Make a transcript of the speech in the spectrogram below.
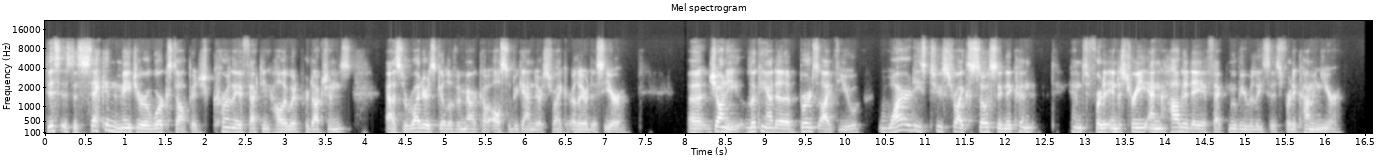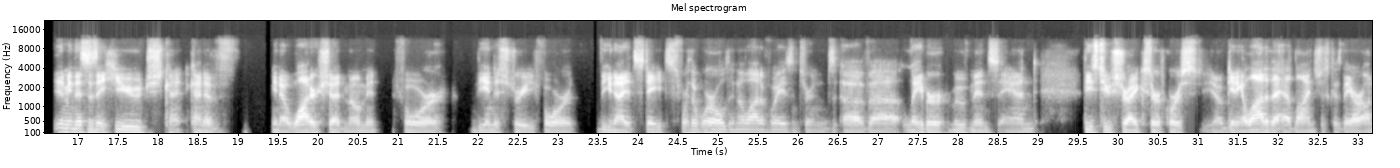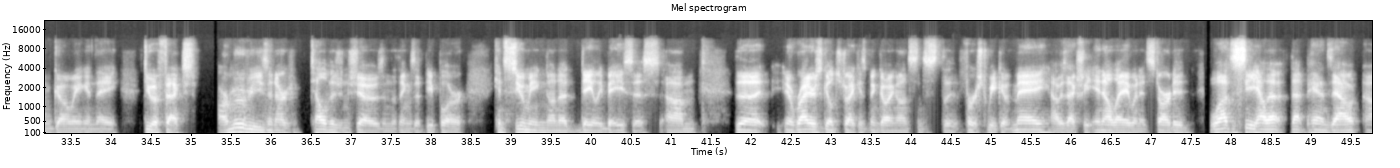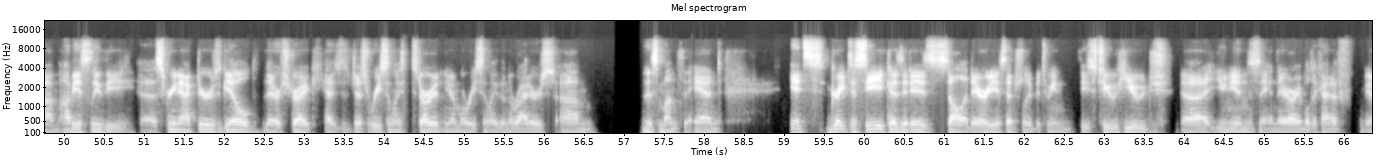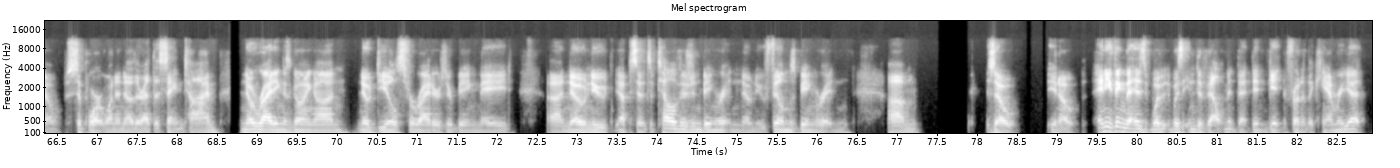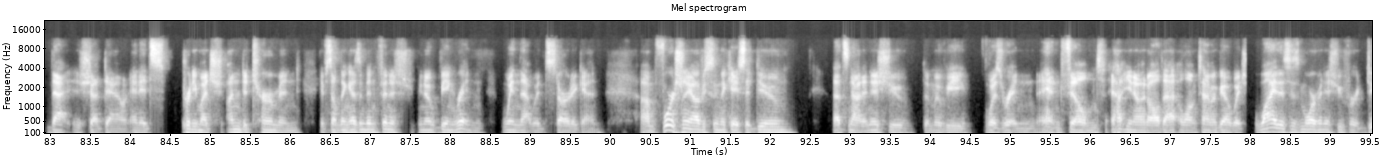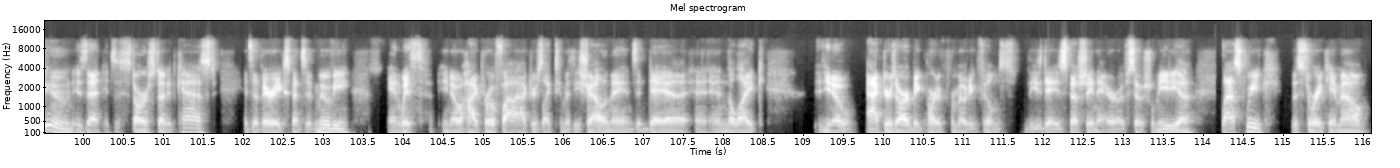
This is the second major work stoppage currently affecting Hollywood productions, as the Writers Guild of America also began their strike earlier this year. Uh, Johnny, looking at a bird's eye view, why are these two strikes so significant for the industry, and how do they affect movie releases for the coming year? I mean, this is a huge kind of you know watershed moment for the industry, for the United States, for the world in a lot of ways in terms of uh, labor movements and these two strikes are of course you know getting a lot of the headlines just because they are ongoing and they do affect our movies and our television shows and the things that people are consuming on a daily basis. Um, the you know writers guild strike has been going on since the first week of may. I was actually in la when it started. We'll have to see how that that pans out. Um, obviously the uh, screen actors guild their strike has just recently started you know more recently than the writers um, this month. And it's great to see because it is solidarity essentially between these two huge uh, unions and they are able to kind of you know support one another at the same time. No writing is going on. No deals for writers are being made. Uh, no new episodes of television being written. No new films being written. Um, so you know anything that has was in development that didn't get in front of the camera yet that is shut down. And it's pretty much undetermined if something hasn't been finished you know being written when that would start again. Um, fortunately, obviously, in the case of Dune, that's not an issue. The movie was written and filmed, you know, and all that a long time ago. Which why this is more of an issue for Dune is that it's a star-studded cast. It's a very expensive movie, and with you know high-profile actors like Timothée Chalamet and Zendaya and, and the like, you know, actors are a big part of promoting films these days, especially in the era of social media. Last week, the story came out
